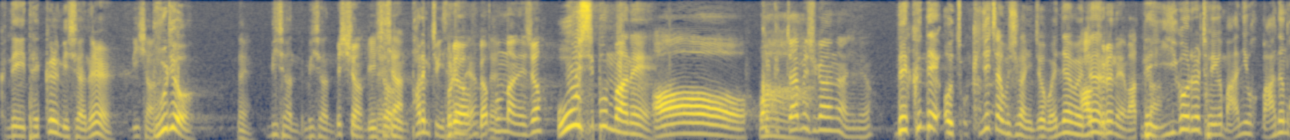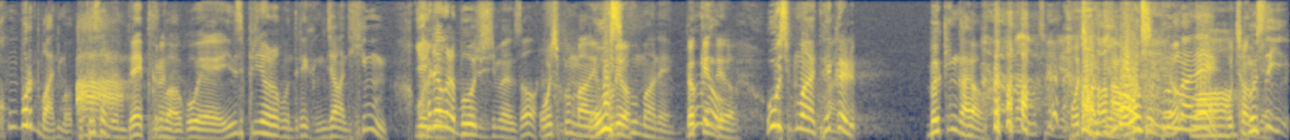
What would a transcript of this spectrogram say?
근데 이 댓글 미션을 미션. 무려 네. 미션 미션 미션. 미션. 발음이 좀 무려 이상해요. 몇 네. 분 만이죠? 50분 만에. 아, 그렇게 와. 짧은 시간은 아니네요. 네, 근데 어, 좀 굉장히 짧은 시간이죠. 왜냐면은 아, 그러네, 맞다. 네, 이거를 저희가 많이 많은 홍보를 많이 못- 못했었는데 아, 불구하고 예, 인스피릿 여러분들이 굉장한 힘, 예, 활약을 보여주시면서 50분 만에 50분 무려 만에 몇 개인데요? 50분 만에 댓글 몇 개인가요? 5천 개. 5천 개. 아, 50분 만에 와. 5천 벌써 개. 이,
